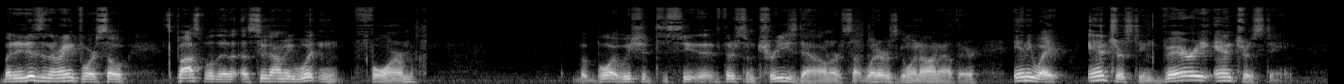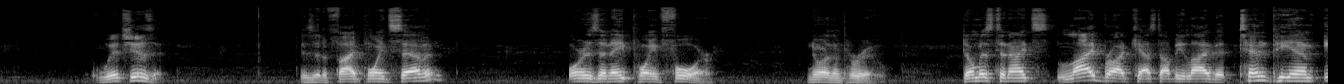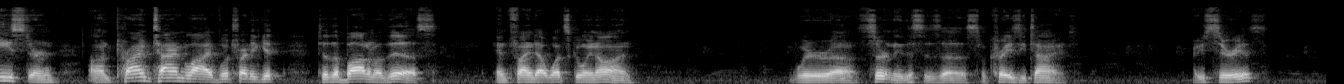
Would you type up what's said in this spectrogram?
But it is in the rainforest, so it's possible that a tsunami wouldn't form. But boy, we should see if there's some trees down or some, whatever's going on out there. Anyway, interesting, very interesting. Which is it? Is it a 5.7? Or is it 8.4 Northern Peru? Don't miss tonight's live broadcast. I'll be live at 10 p.m. Eastern on Primetime Live. We'll try to get to the bottom of this and find out what's going on. We're uh, certainly, this is uh, some crazy times. Are you serious?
